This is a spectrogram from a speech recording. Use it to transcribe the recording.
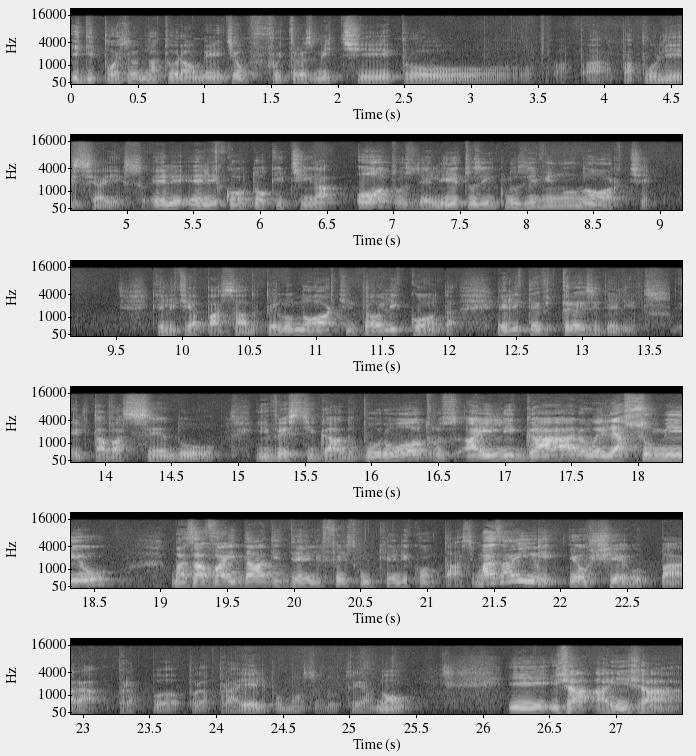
e depois, eu, naturalmente, eu fui transmitir para a polícia isso. Ele, ele contou que tinha outros delitos, inclusive no norte. Que ele tinha passado pelo norte, então ele conta. Ele teve 13 delitos. Ele estava sendo investigado por outros, aí ligaram, ele assumiu, mas a vaidade dele fez com que ele contasse. Mas aí eu chego para, para, para, para ele, para o monstro do Trianon, e já, aí já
